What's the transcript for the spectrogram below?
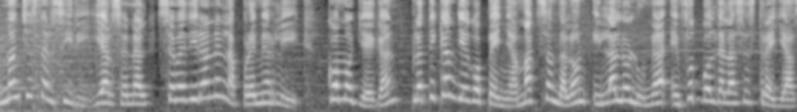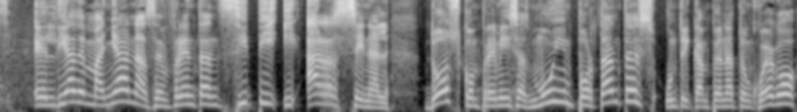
Manchester City y Arsenal se medirán en la Premier League. ¿Cómo llegan? Platican Diego Peña, Max Andalón y Lalo Luna en Fútbol de las Estrellas. El día de mañana se enfrentan City y Arsenal, dos con premisas muy importantes, un tricampeonato en juego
